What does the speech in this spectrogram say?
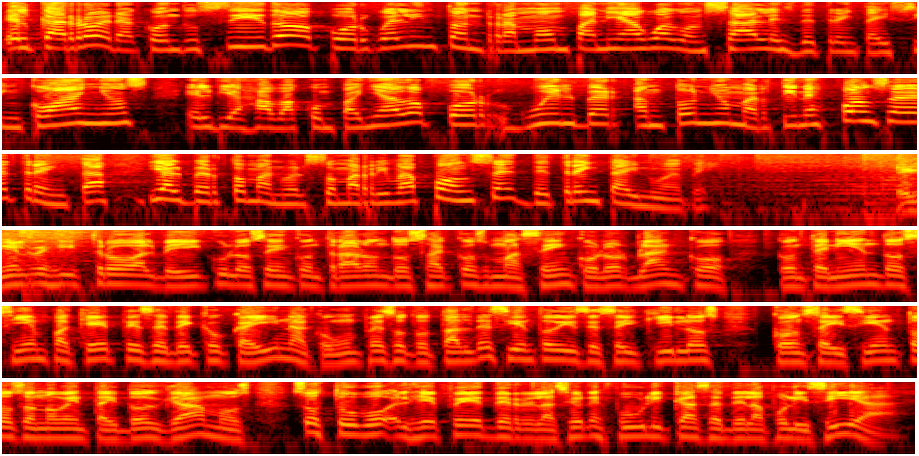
El carro era conducido por Wellington Ramón Paniagua González, de 35 años. Él viajaba acompañado por Wilber Antonio Martínez Ponce, de 30, y Alberto Manuel Somarriba Ponce, de 39. En el registro al vehículo se encontraron dos sacos macén color blanco conteniendo 100 paquetes de cocaína con un peso total de 116 kilos con 692 gramos, sostuvo el jefe de Relaciones Públicas de la policía.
